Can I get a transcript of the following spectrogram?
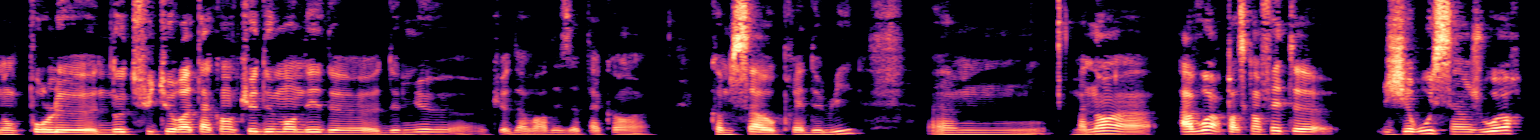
Donc pour le, notre futur attaquant, que demander de, de mieux euh, que d'avoir des attaquants euh, comme ça auprès de lui? Maintenant, à, à, voir, parce qu'en fait, Giroud, c'est un joueur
